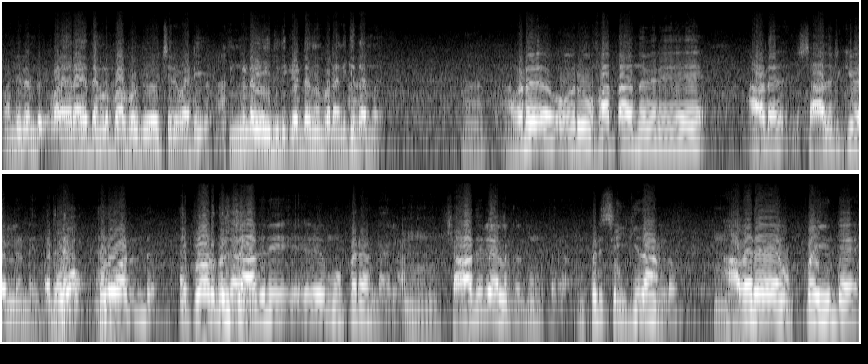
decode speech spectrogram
വണ്ടിയിലുണ്ട്. വടകരായുധങ്ങൾ പാപ്പ ഉപയോഗിച്ചൊരു വടി. നിങ്ങളുടെ കയ്യിൽ ഇരിക്കട്ടെ എന്ന് പറഞ്ഞ് എനിക്ക് തന്ന്. അവിടെ ഓരോ വഫാത്താകുന്നവരെ അവിടെ ഷാദിരിക്ക് വരലുണ്ട്. അടുത്ത- ഇപ്പോഴും ഒരു ഷാദിരി മുപ്പര ഉണ്ടായില്ല. ഷാദിരി അലക്കൊക്കെ മുപ്പര. മുപ്പര് ചെയ്താണല്ലോ അവരെ ഉപ്പയിന്റെ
